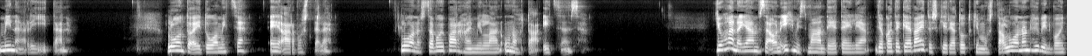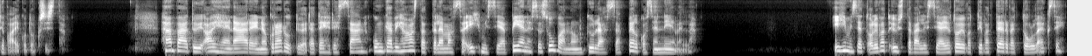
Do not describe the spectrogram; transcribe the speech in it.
Minä riitän. Luonto ei tuomitse, ei arvostele. Luonnossa voi parhaimmillaan unohtaa itsensä. Johanna Jämsä on ihmismaantieteilijä, joka tekee väitöskirjatutkimusta luonnon hyvinvointivaikutuksista. Hän päätyi aiheen ääreen jo gradutyötä tehdessään, kun kävi haastattelemassa ihmisiä pienessä Suvannon kylässä Pelkosen niemellä. Ihmiset olivat ystävällisiä ja toivottivat tervetulleeksi.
